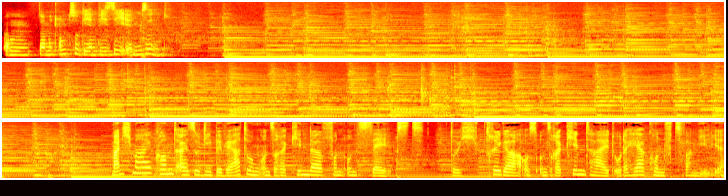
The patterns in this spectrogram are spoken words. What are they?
um damit umzugehen, wie sie eben sind. Manchmal kommt also die Bewertung unserer Kinder von uns selbst, durch Trigger aus unserer Kindheit oder Herkunftsfamilie.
